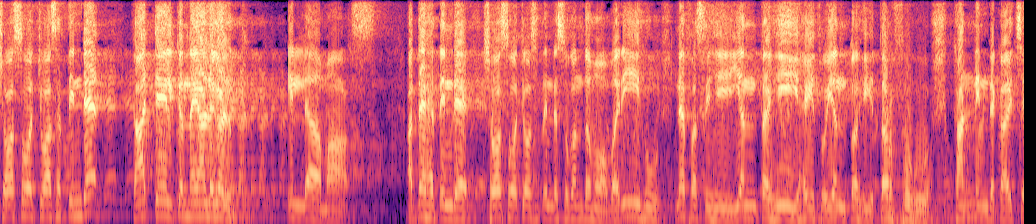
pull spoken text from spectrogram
ശ്വാസോച്ഛ്വാസത്തിന്റെ കാറ്റേൽക്കുന്ന ആളുകൾ ഇല്ലാ മാസ് അദ്ദേഹത്തിന്റെ ശ്വാസോച്ഛ്വാസത്തിന്റെ സുഗന്ധമോ? വരീഹു നഫസിഹി യന്തഹി ഹൈതു യന്തഹി തർഫുഹു. കണ്ണിന്റെ കാഴ്ച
